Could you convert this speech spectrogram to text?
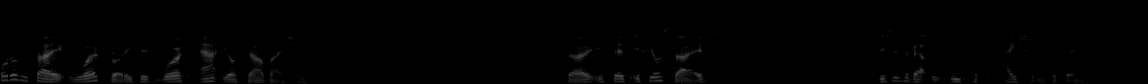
Paul doesn't say work for it, he says work out your salvation. So he says if you're saved, this is about the implications of being saved.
